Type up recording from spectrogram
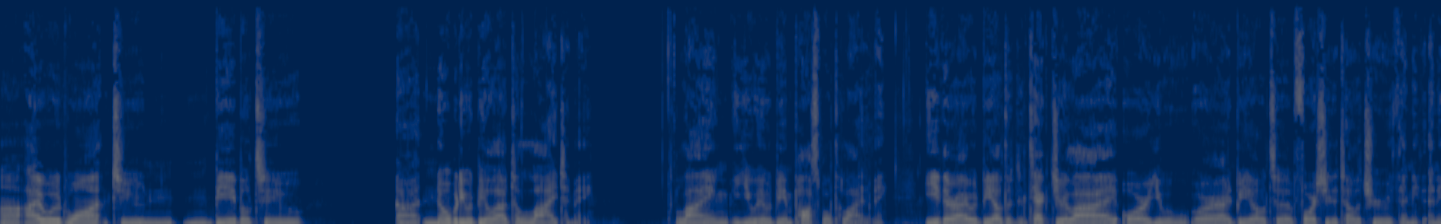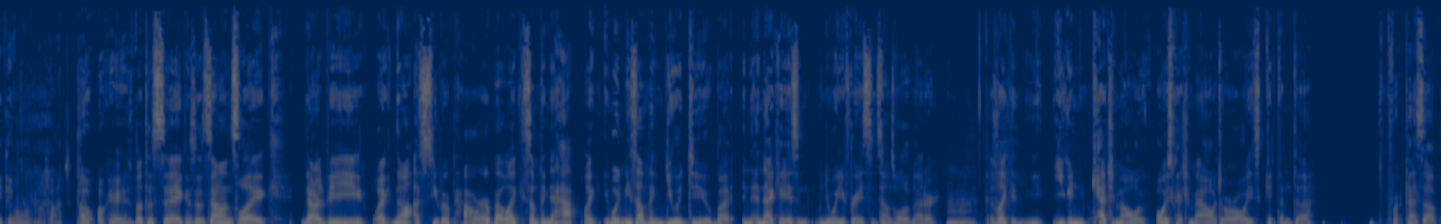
Uh, I would want to n- be able to. Uh, nobody would be allowed to lie to me. Lying, you it would be impossible to lie to me. Either I would be able to detect your lie, or you, or I'd be able to force you to tell the truth. Any anything along those lines. Oh, okay. I was about to say because it sounds like that would be like not a superpower, but like something that happen. Like it wouldn't be something you would do, but in, in that case, in the way you phrase it, sounds a little better. Mm. It's like you, you can catch them out, always catch them out, or always get them to fess up.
